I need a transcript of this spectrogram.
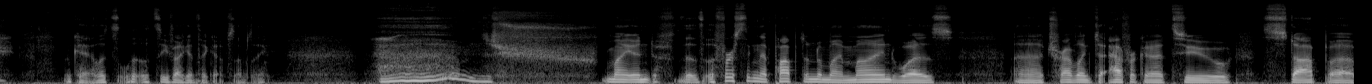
okay, let's let's see if I can think of something. Um, my the the first thing that popped into my mind was uh, traveling to Africa to stop uh,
